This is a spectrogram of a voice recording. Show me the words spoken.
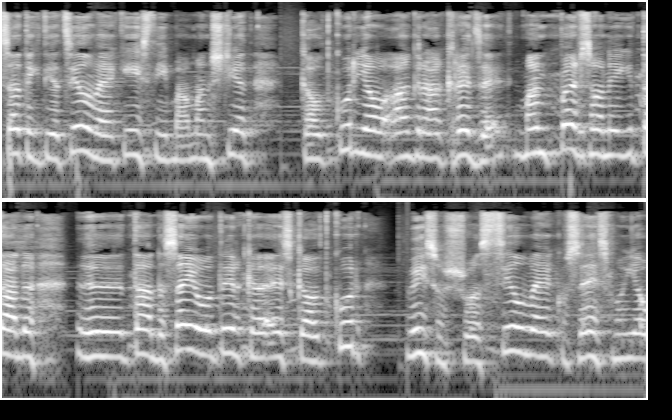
satiktie cilvēki īstenībā man šķiet kaut kur jau agrāk redzēt. Man personīgi tāda, uh, tāda sajūta ir, ka es kaut kur visus šos cilvēkus esmu jau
